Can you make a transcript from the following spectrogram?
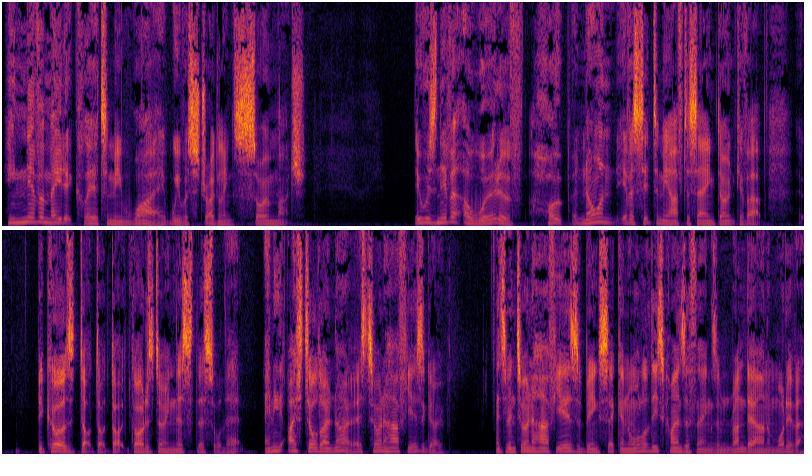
He never made it clear to me why we were struggling so much. There was never a word of hope. No one ever said to me after saying, Don't give up, because dot, dot, dot, God is doing this, this, or that. And he, I still don't know. It's two and a half years ago. It's been two and a half years of being sick and all of these kinds of things and run down and whatever.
